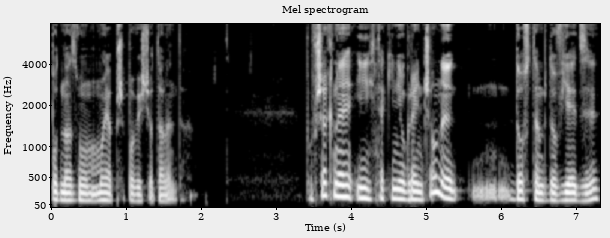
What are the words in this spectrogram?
pod nazwą Moja przypowieść o talentach. Powszechny i taki nieograniczony dostęp do wiedzy,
